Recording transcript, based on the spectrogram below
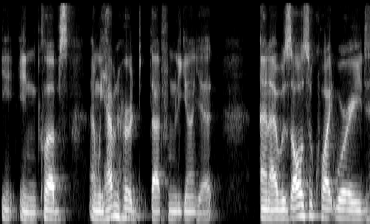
in, in, clubs. And we haven't heard that from Ligue 1 yet. And I was also quite worried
